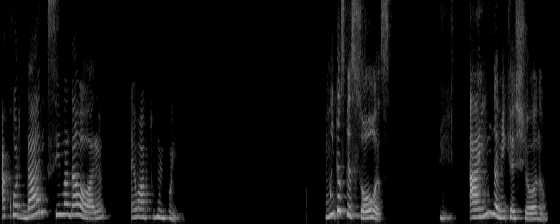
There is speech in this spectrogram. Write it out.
Acordar em cima da hora é um hábito muito ruim. Muitas pessoas ainda me questionam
